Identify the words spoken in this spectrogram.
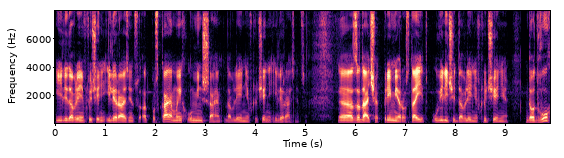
или давление включения, или разницу. Отпуская, мы их уменьшаем, давление включения или разницу. Э, задача, к примеру, стоит увеличить давление включения до 2,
